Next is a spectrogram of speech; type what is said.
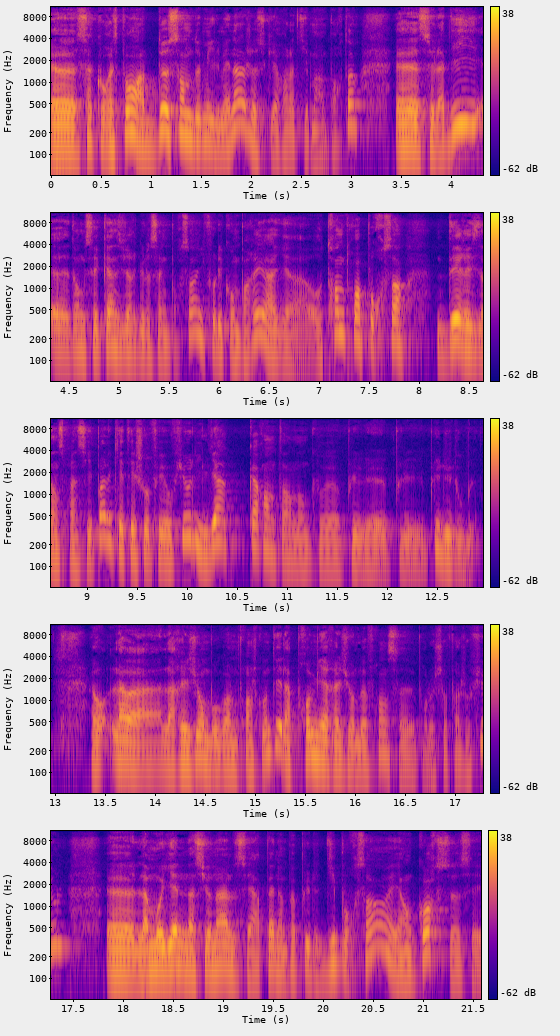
Euh, ça correspond à 202 000 ménages, ce qui est relativement important. Euh, cela dit, euh, donc ces 15,5%, il faut les comparer à, aux 33% des résidences principales qui étaient chauffées au fioul il y a 40 ans, donc euh, plus, plus, plus du double. Alors la, région Bourgogne-Franche-Comté, la première région de France euh, pour le chauffage au fioul, euh, la moyenne nationale c'est à peine un peu plus de 10%, et en Corse, c'est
